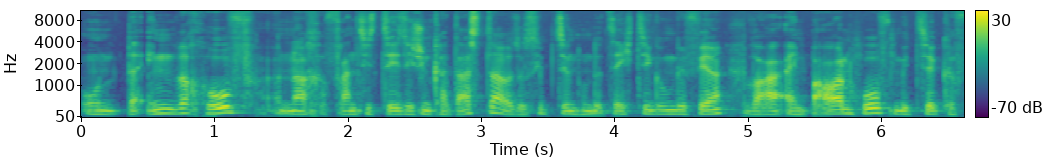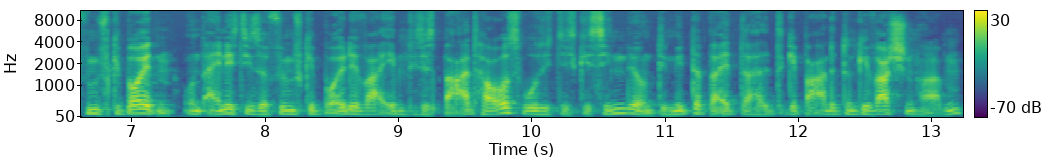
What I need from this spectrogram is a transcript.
Und der Enbachhof nach franziszesischen Kataster, also 1760 ungefähr, war ein Bauernhof mit circa fünf Gebäuden. Und eines dieser fünf Gebäude war eben dieses Badhaus, wo sich das Gesinde und die Mitarbeiter halt gebadet und gewaschen haben.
